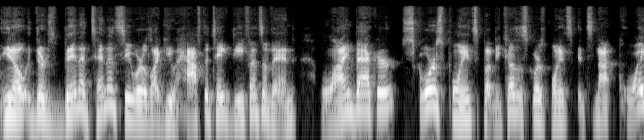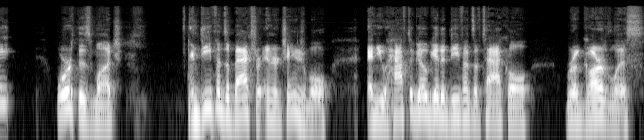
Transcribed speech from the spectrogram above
you know, there's been a tendency where it's like you have to take defensive end, linebacker scores points, but because it scores points, it's not quite worth as much. And defensive backs are interchangeable, and you have to go get a defensive tackle regardless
